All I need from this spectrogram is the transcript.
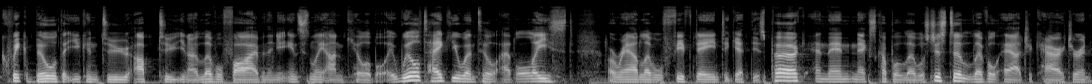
quick build that you can do up to, you know, level 5 and then you're instantly unkillable. It will take you until at least around level 15 to get this perk and then next couple of levels just to level out your character and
